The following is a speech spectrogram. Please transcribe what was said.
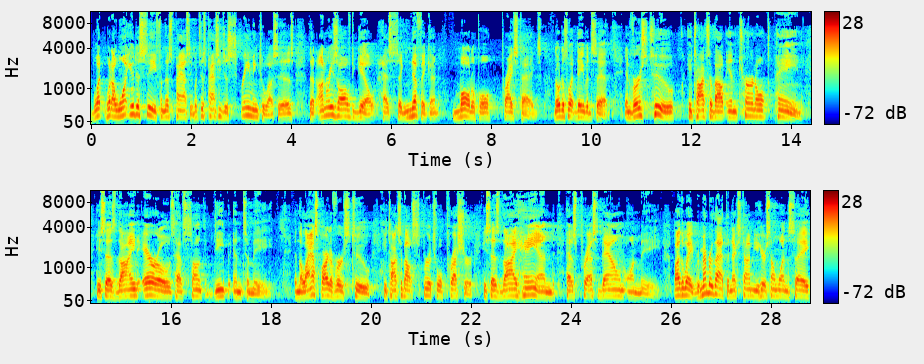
What, what I want you to see from this passage, what this passage is screaming to us, is that unresolved guilt has significant multiple price tags. Notice what David said. In verse 2, he talks about internal pain. He says, Thine arrows have sunk deep into me. In the last part of verse 2, he talks about spiritual pressure. He says, Thy hand has pressed down on me. By the way, remember that the next time you hear someone say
